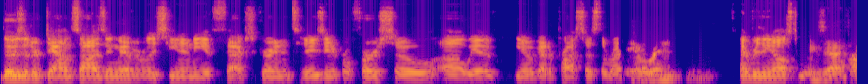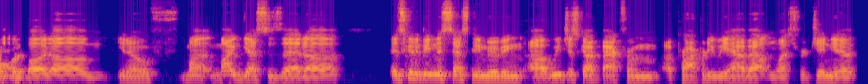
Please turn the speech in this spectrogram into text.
Those that are downsizing, we haven't really seen any effects. Granted, today's April first, so uh, we have you know got to process the rent, Yeah, in- everything else. Exactly. But um, you know, my my guess is that uh, it's going to be necessity moving. Uh, we just got back from a property we have out in West Virginia.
